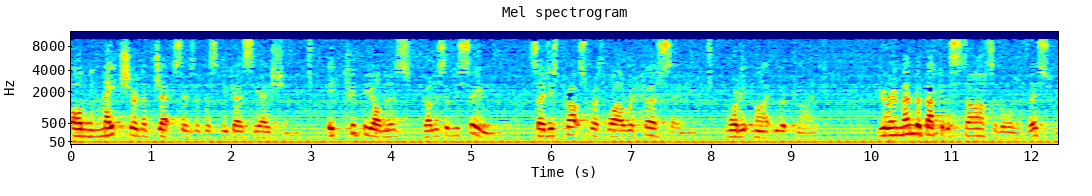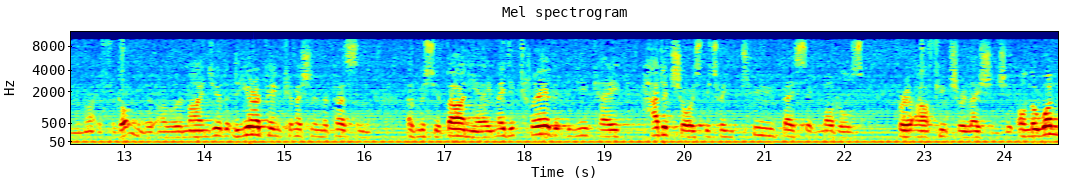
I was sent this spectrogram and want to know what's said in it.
on the nature and objectives of this negotiation. It could be on us relatively soon. So it is perhaps worthwhile rehearsing what it might look like. You remember back at the start of all of this, when you might have forgotten, but I will remind you that the European Commission in the person of Monsieur Barnier made it clear that the UK had a choice between two basic models for our future relationship. On the one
